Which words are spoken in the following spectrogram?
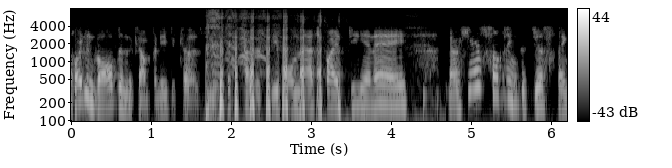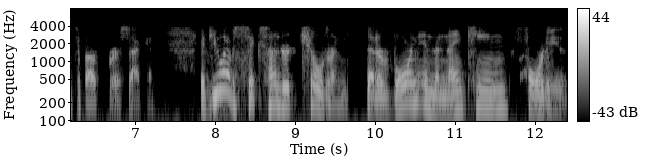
quite involved in the company because 600 people matched by DNA. Now, here's something to just think about for a second. If you have 600 children that are born in the 1940s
